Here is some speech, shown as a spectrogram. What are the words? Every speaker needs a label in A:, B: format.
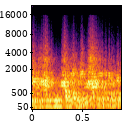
A: I'm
